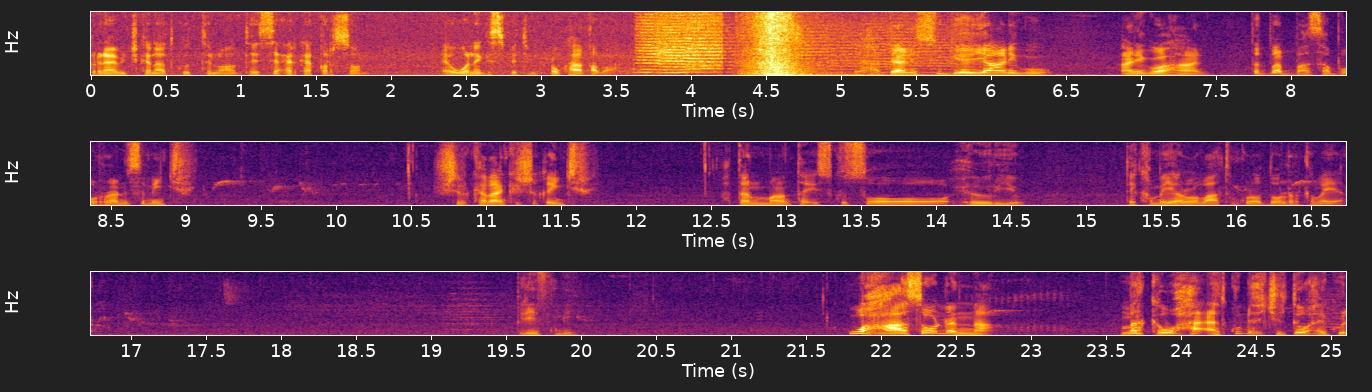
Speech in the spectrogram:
barnaamijkan aad ku tilmaamtay sixirka qarsoon ee wanagsbit muxuu kaa qabaa? Haddaan isu geeyo anigu anigu ahaan dad baa baasabooraan u samayn jiray. Shirkadaan ka shaqayn jiray. Haddaan maanta isku soo xooriyo dee kama yaro labaatan kun oo dollar kama yara believe me. Waxaasoo dhanna. Marka waxa aad ku dhex jirto waxay ku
